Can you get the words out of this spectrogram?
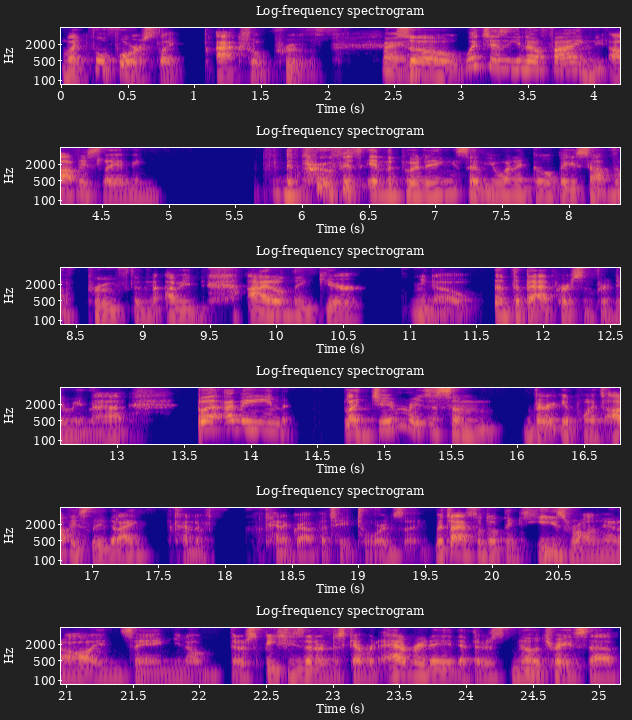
like full force, like actual proof? right So, which is, you know, fine. Obviously, I mean, the proof is in the pudding. So if you want to go based off of proof, then I mean, I don't think you're, you know, the bad person for doing that. But I mean, like Jim raises some very good points, obviously, that I kind of kind of gravitate towards, which I also don't think he's wrong at all in saying, you know, there's species that are discovered every day that there's no trace of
